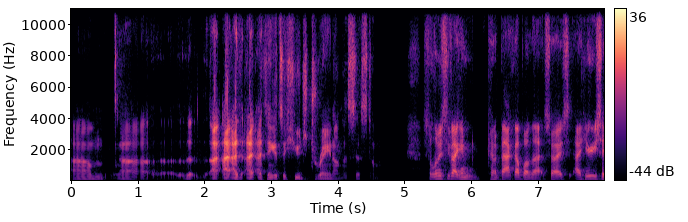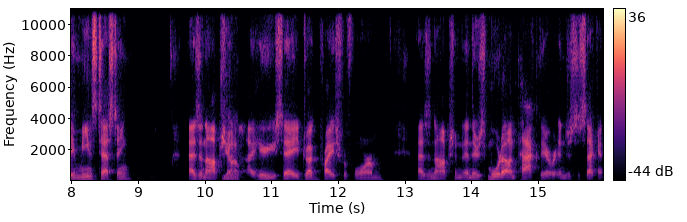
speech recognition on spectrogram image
um, uh, the, I, I, I think it's a huge drain on the system. So let me see if I can kind of back up on that. So I, I hear you say means testing as an option. Yeah. I hear you say drug price reform as an option, and there's more to unpack there in just a second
